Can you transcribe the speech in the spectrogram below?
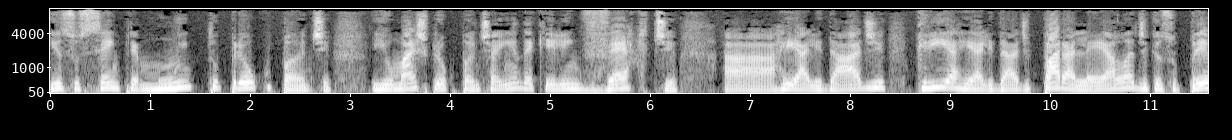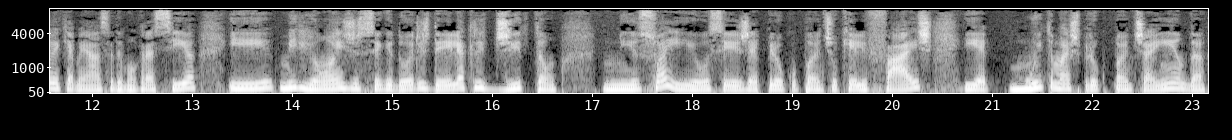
Isso sempre é muito preocupante. E o mais preocupante ainda é que ele inverte a realidade, cria a realidade paralela de que o Supremo é que ameaça a democracia e milhões de seguidores dele acreditam nisso aí. Ou seja, é preocupante o que ele faz e é muito mais preocupante ainda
